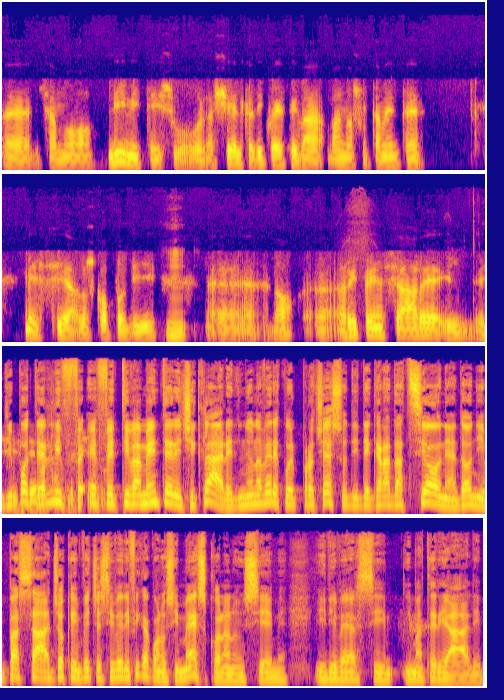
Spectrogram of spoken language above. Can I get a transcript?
eh, diciamo, limiti sulla scelta di questi va, vanno assolutamente messi allo scopo di mm. eh, no, eh, ripensare il, il di poterli f- effettivamente riciclare, di non avere quel processo di degradazione ad ogni passaggio che invece si verifica quando si mescolano insieme i diversi i materiali.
